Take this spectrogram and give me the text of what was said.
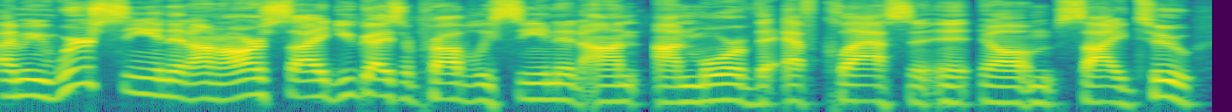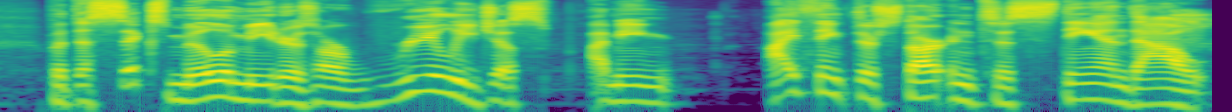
I mean, we're seeing it on our side. You guys are probably seeing it on on more of the F class uh, um, side too. But the six millimeters are really just. I mean, I think they're starting to stand out.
